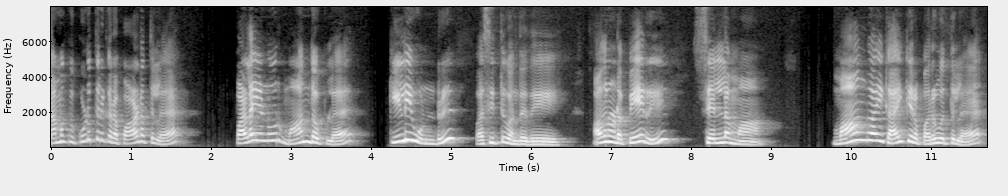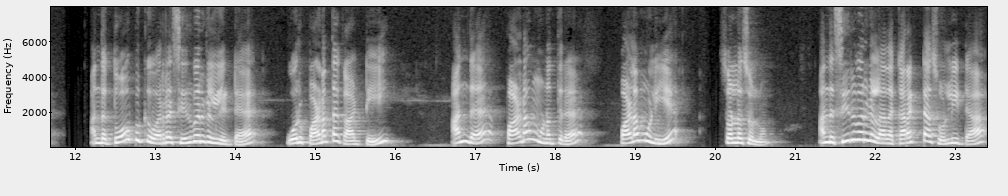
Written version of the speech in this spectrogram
நமக்கு கொடுத்துருக்கிற பாடத்தில் பழையனூர் மாந்தோப்பில் கிளி ஒன்று வசித்து வந்தது. அதனோட பேர் செல்லம்மா. மாங்காய் காய்க்கிற பருவத்தில் அந்த தோப்புக்கு வர்ற சிறுவர்கள்கிட்ட ஒரு படத்தை காட்டி அந்த படம் உணர்த்துகிற பழமொழியை சொல்ல சொல்லும். அந்த சிறுவர்கள் அதை கரெக்டாக சொல்லிட்டா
